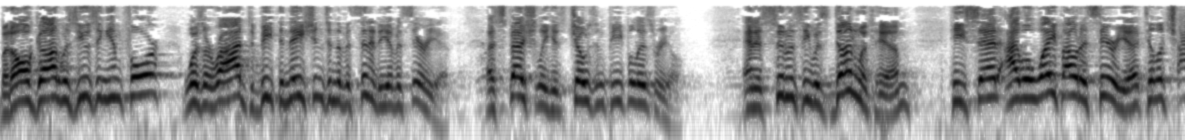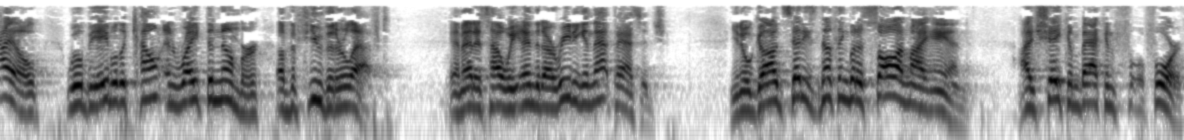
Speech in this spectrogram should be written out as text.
But all God was using him for was a rod to beat the nations in the vicinity of Assyria, especially his chosen people Israel. And as soon as he was done with him, he said, I will wipe out Assyria till a child will be able to count and write the number of the few that are left. And that is how we ended our reading in that passage. You know, God said He's nothing but a saw in my hand. I shake him back and forth.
